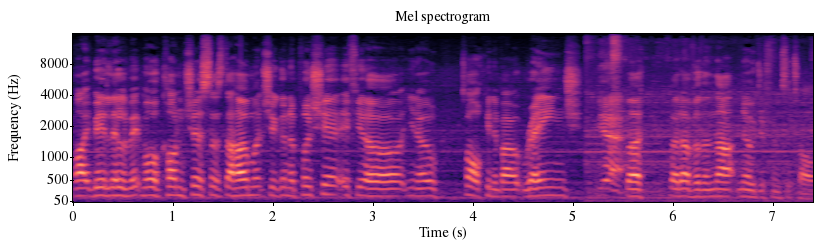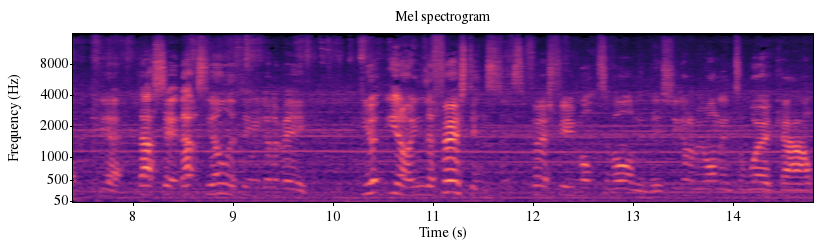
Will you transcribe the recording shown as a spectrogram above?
might be a little bit more conscious as to how much you're going to push it if you're, you know, talking about range. yeah. But but other than that, no difference at all. Yeah, that's it. That's the only thing you're going to be. You, you know, in the first instance, the first few months of owning this, you're going to be wanting to work out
